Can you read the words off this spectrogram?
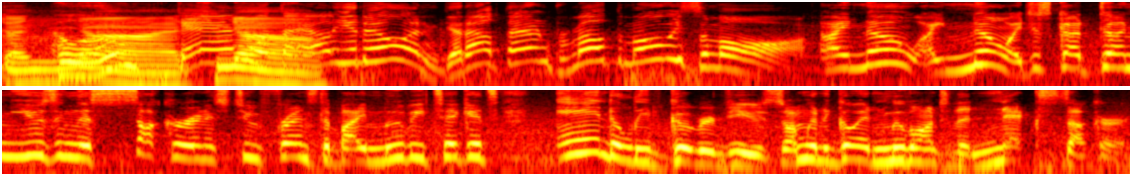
The nuts, Ken, no. what the hell you doing? Get out there and promote the movie some more. I know, I know. I just got done using this sucker and his two friends to buy movie tickets and to leave good reviews. So I'm gonna go ahead and move on to the next sucker.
